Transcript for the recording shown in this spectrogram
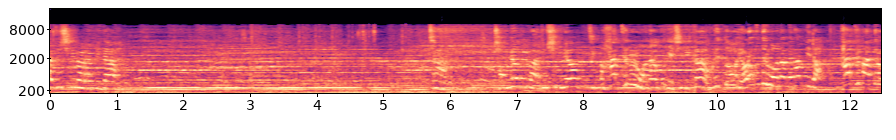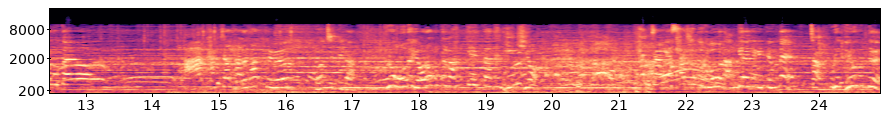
봐주시기 바랍니다. 자, 정면을 봐주시고요. 지금 하트를 원하고 계시니까 우리 또 여러분들 원하면 합니다. 하트 만들어 볼까요? 아, 각자 다른 하트 멋집니다. 그럼 오늘 여러분들과 함께 했다는 이 기억 한 장의 사진으로 남겨야 되기 때문에 자, 우리 배우분들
